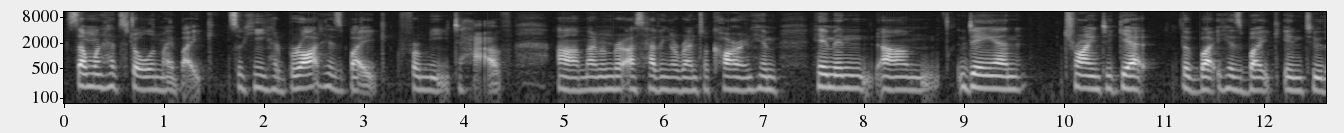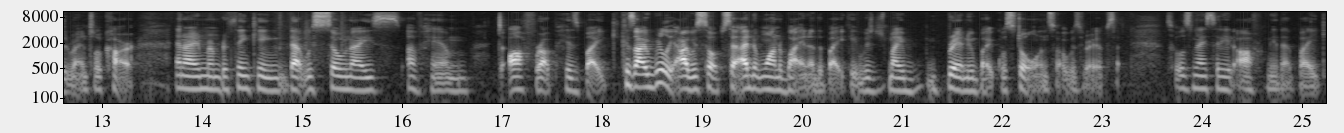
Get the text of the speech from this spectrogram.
Someone had stolen my bike, so he had brought his bike for me to have. Um, I remember us having a rental car and him, him and um, Dan trying to get the his bike into the rental car. And I remember thinking that was so nice of him to offer up his bike because I really I was so upset. I didn't want to buy another bike. It was my brand new bike was stolen, so I was very upset. So it was nice that he had offered me that bike.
